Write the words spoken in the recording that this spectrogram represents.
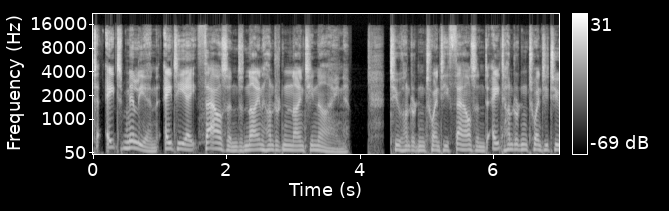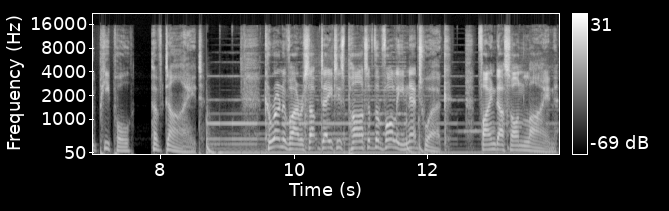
to 8,088,999. 220,822 people have died. Coronavirus Update is part of the Volley Network. Find us online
